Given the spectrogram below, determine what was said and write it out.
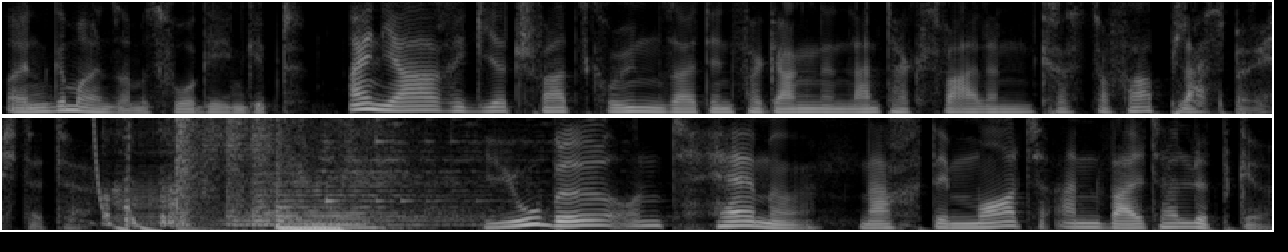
ein gemeinsames Vorgehen gibt. Ein Jahr regiert Schwarz-Grün seit den vergangenen Landtagswahlen, Christopher Plass berichtete. Jubel und Häme nach dem Mord an Walter Lübcke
